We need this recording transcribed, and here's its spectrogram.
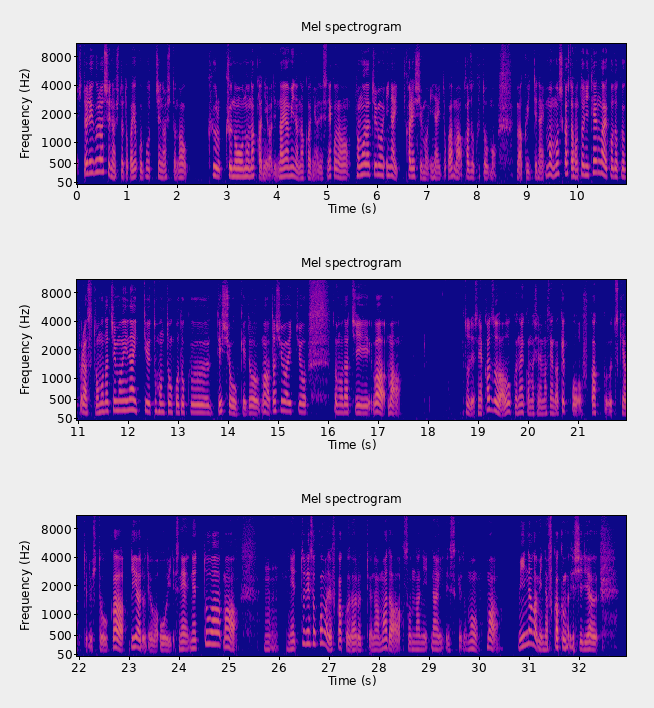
一人暮らしの人とかよくぼっちの人の苦悩の中には悩みの中にはですねこの友達もいない彼氏もいないとか、まあ、家族ともうまくいってない、まあ、もしかしたら本当に天涯孤独プラス友達もいないっていうと本当に孤独でしょうけど、まあ、私は一応友達はまあそうですね。数は多くないかもしれませんが結構深く付き合ってる人がリアルでは多いですね。ネットはまあうん、ネットでそこまで深くなるっていうのはまだそんなにないですけどもまあみんながみんな深くまで知り合う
